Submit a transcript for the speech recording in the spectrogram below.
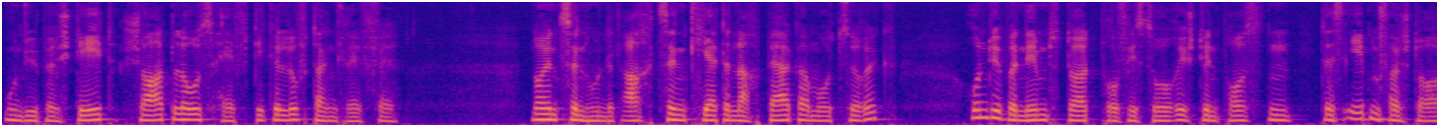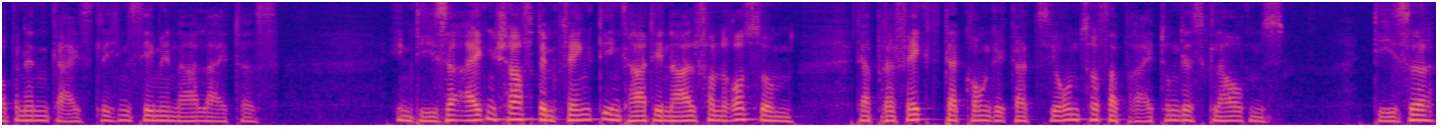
und übersteht schadlos heftige Luftangriffe. 1918 kehrt er nach Bergamo zurück und übernimmt dort provisorisch den Posten des eben verstorbenen geistlichen Seminarleiters. In dieser Eigenschaft empfängt ihn Kardinal von Rossum, der Präfekt der Kongregation zur Verbreitung des Glaubens. Dieser,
